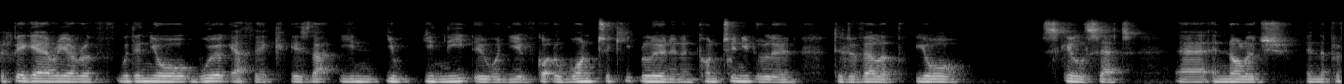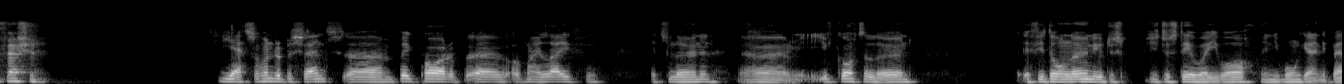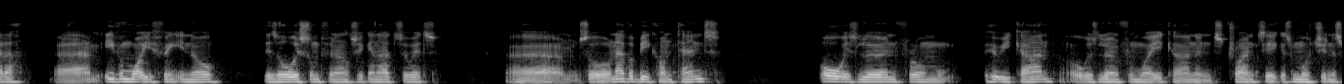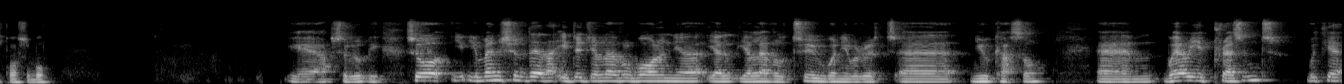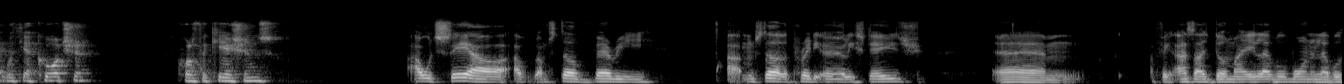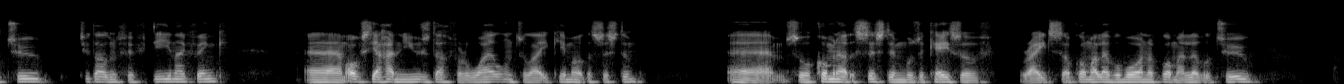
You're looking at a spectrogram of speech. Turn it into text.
a big area of within your work ethic is that you you you need to and you've got to want to keep learning and continue to learn to develop your skill set uh, and knowledge in the profession. Yes, hundred percent. Um, big part of uh, of my life, it's learning. Um, you've got to learn. If you don't learn, you just you just stay where you are, and you won't get any better. Um, even what you think you know, there's always something else you can add to it. Um, so never be content. Always learn from who you can. Always learn from where you can, and try and take as much in as possible. Yeah, absolutely. So you, you mentioned there that you did your level one and your your, your level two when you were at uh, Newcastle. Um, where are you present with your with your coaching qualifications? I would say I, I, I'm still very, I'm still at a pretty early stage. Um, I think as I've done my level one and level two, 2015, I think. Um, obviously I hadn't used that for a while until I came out of the system. Um, so coming out of the system was a case of right. I've got my level one, I've got my level two.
